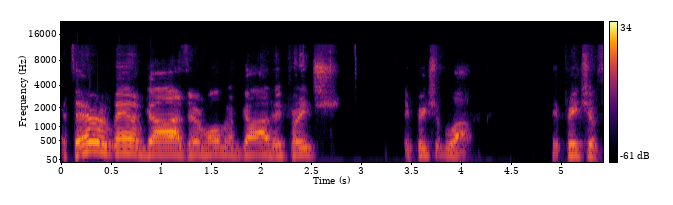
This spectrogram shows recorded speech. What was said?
If they're a man of God, if they're a woman of God, they preach, they preach of love. They preach of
